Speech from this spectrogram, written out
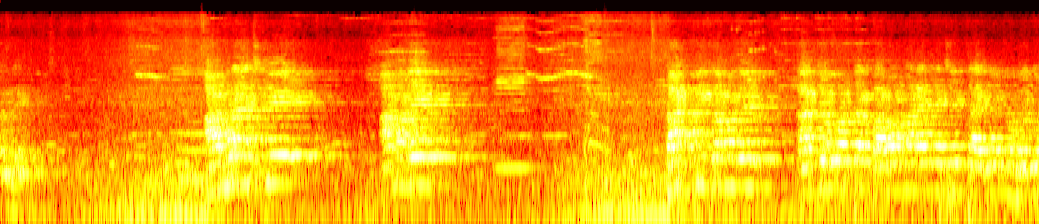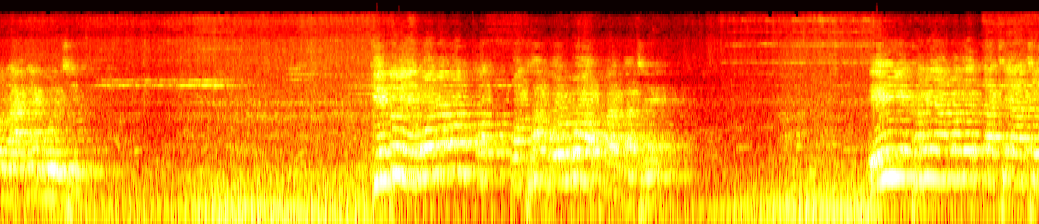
তুলে। আমরা আজকে আমাদের কার্তিক আমাদের কার্যকর্তার বাবা মারা গেছেন তাই জন্য হয়তো রাগে বলছি কিন্তু এমন এমন কথা বলব আপনার কাছে। এই এখানে আমাদের কাছে আছে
